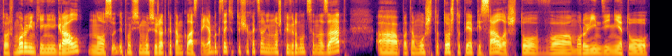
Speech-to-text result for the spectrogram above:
Что ж, Морвинд я не играл, но, судя по всему, сюжетка там классная. Я бы, кстати, тут еще хотел немножко вернуться назад, а, потому что то, что ты описала, что в Морвинде нету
